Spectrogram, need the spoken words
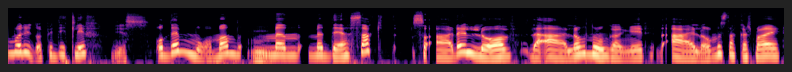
må rydde opp i ditt liv. Yes. Og det må man, Mm. men med det sagt, så er det lov. Det er lov noen ganger. Det er lov med stakkars meg.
